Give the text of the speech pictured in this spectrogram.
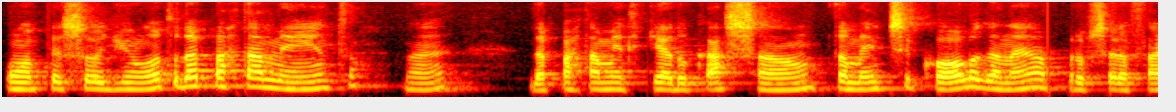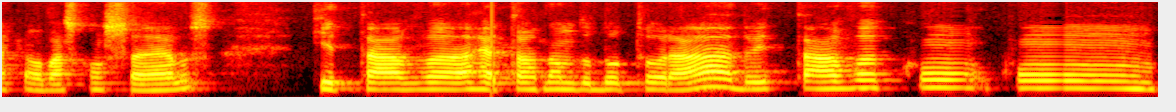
uma pessoa de um outro departamento, né? Departamento de educação, também psicóloga, né? A professora Fátima Vasconcelos, que estava retornando do doutorado e estava com, com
